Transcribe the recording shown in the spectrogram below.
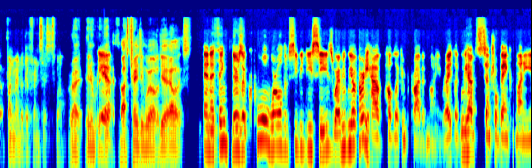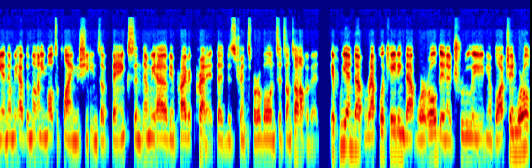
a fundamental difference as well. Right. In a, yeah. a fast changing world. Yeah, Alex. And I think there's a cool world of CBDCs where I mean we already have public and private money, right? Like we have central bank money, and then we have the money multiplying machines of banks, and then we have you know, private credit that is transferable and sits on top of it. If we end up replicating that world in a truly you know blockchain world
